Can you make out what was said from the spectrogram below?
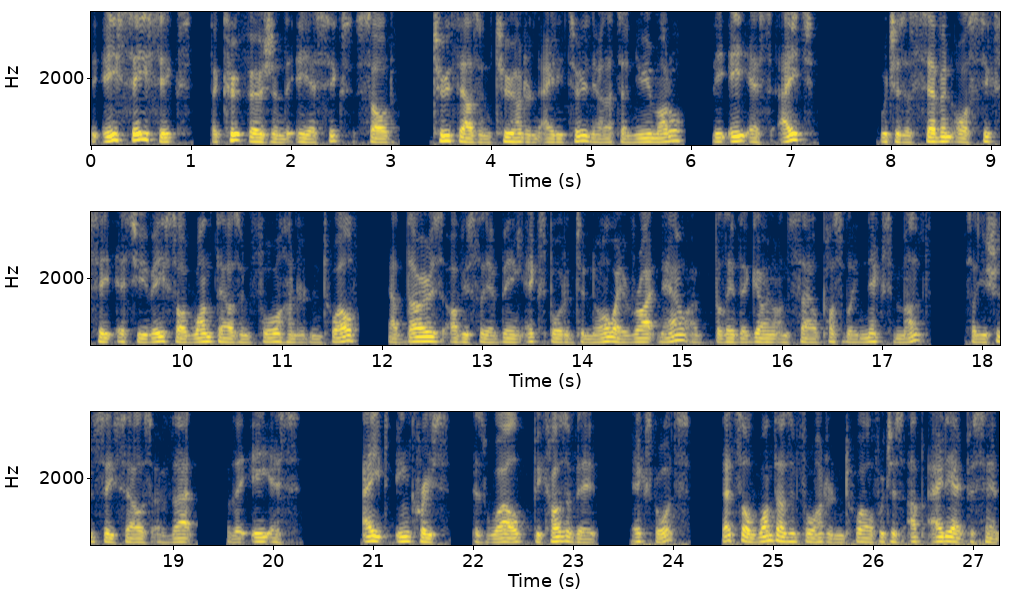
The EC6, the coupe version of the ES6, sold 2,282. Now that's a new model. The ES8, which is a 7 or 6 seat SUV, sold 1,412. Now, those obviously are being exported to Norway right now. I believe they're going on sale possibly next month. So you should see sales of that, the ES8 increase as well because of their exports. That sold 1,412, which is up 88%.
